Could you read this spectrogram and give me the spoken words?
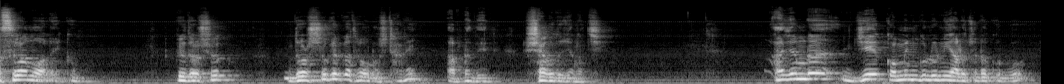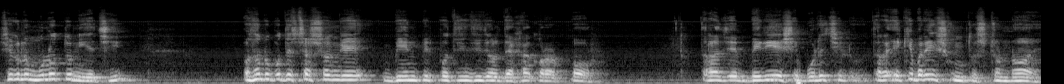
আসসালামু আলাইকুম। প্রিয় দর্শক, দর্শকের কথা অনুষ্ঠানে আপনাদের স্বাগত জানাচ্ছি। আজ আমরা যে কমেন্টগুলো নিয়ে আলোচনা করব, সেগুলো মূলত নিয়েছি প্রধান উপদেষ্টার সঙ্গে বিএনপির প্রতিনিধি দল দেখা করার পর। তারা যে বেরিয়ে এসে বলেছিল, তারা একেবারেই সন্তুষ্ট নয়।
